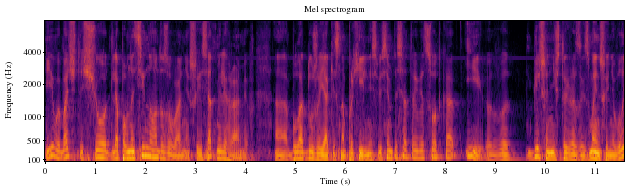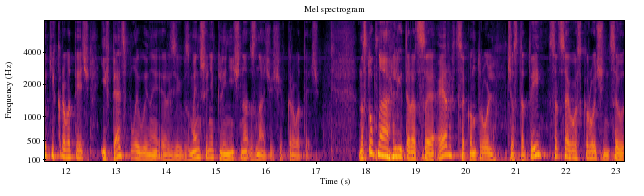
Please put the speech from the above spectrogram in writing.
І ви бачите, що для повноцінного дозування 60 міліграмів е, була дуже якісна прихильність 83%, і в більше ніж три рази зменшення великих кровотеч і в 5,5 разів зменшення клінічно значущих кровотеч. Наступна літера це R, це контроль частоти серцевих скорочень, це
